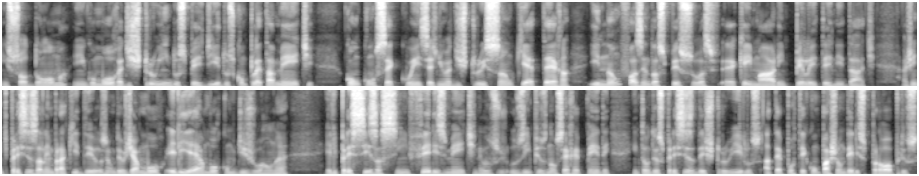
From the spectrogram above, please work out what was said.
em Sodoma e em Gomorra, destruindo os perdidos completamente, com consequências de uma destruição que é eterna e não fazendo as pessoas é, queimarem pela eternidade. A gente precisa lembrar que Deus é um Deus de amor, ele é amor, como diz João, né? Ele precisa sim, felizmente, né, os, os ímpios não se arrependem, então Deus precisa destruí-los, até por ter compaixão deles próprios,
